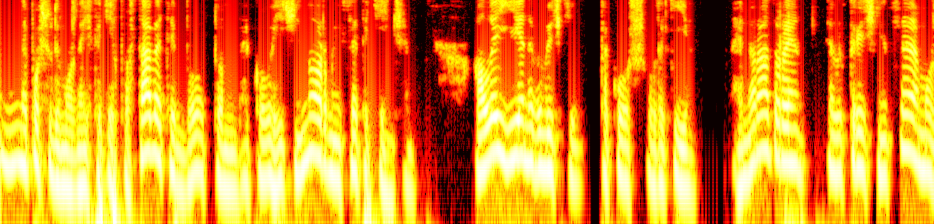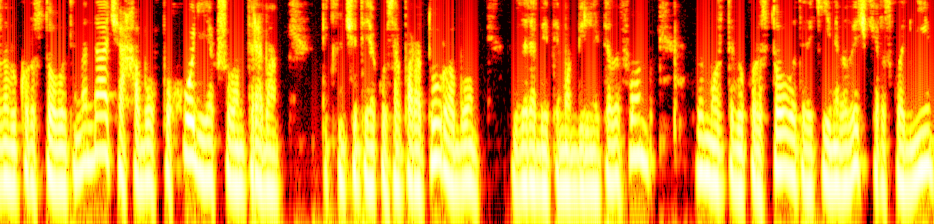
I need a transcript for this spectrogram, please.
не повсюди можна їх таких поставити, бо там екологічні норми і все таке інше. Але є невеличкі також отакі генератори електричні. Це можна використовувати на дачах або в поході, якщо вам треба підключити якусь апаратуру або зарядити мобільний телефон. Ви можете використовувати такі невеличкі розкладні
